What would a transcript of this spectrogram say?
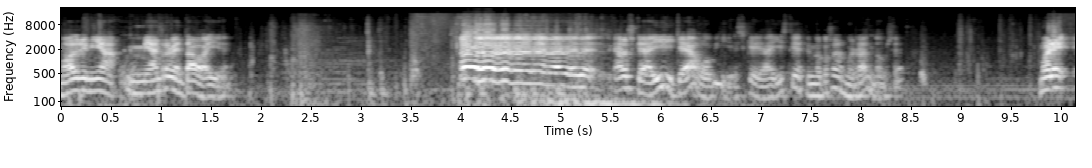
Madre mía, me han reventado ahí, eh Claro, es que ahí, ¿qué hago? Es que ahí estoy haciendo cosas muy randoms, ¿eh? ¡Muere!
